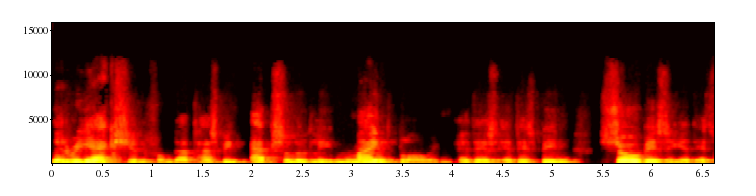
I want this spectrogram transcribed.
the reaction from that has been absolutely mind blowing. It is. It has been so busy. It, it's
